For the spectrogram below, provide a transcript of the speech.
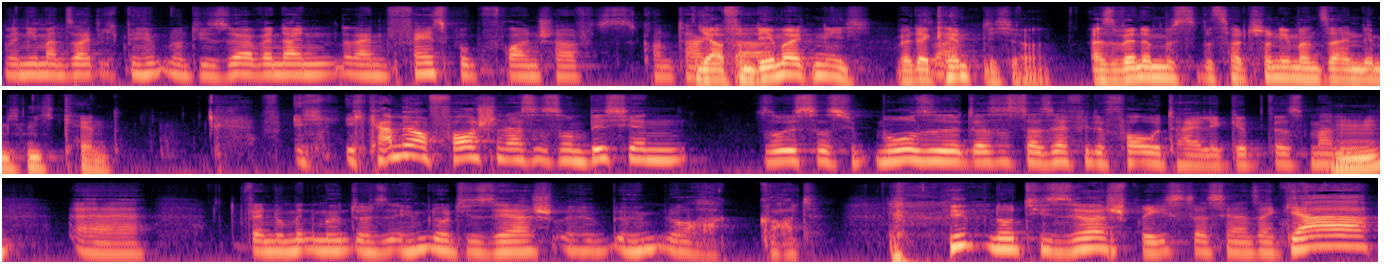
wenn jemand sagt, ich bin Hypnotiseur, wenn dein, dein Facebook-Freundschaftskontakt. Ja, von dem halt nicht, weil der sagt. kennt mich ja. Also wenn, dann müsste das halt schon jemand sein, der mich nicht kennt. Ich, ich kann mir auch vorstellen, dass es so ein bisschen so ist, dass Hypnose, dass es da sehr viele Vorurteile gibt, dass man, mhm. äh, wenn du mit einem Hypnotiseur, Hypno, oh Gott, Hypnotiseur sprichst, dass er dann sagt, ja,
